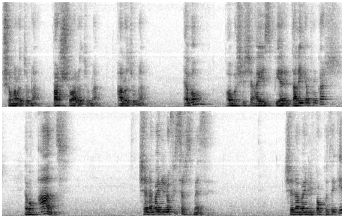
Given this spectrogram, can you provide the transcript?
সমালোচনা, পার্শ্ব আলোচনা আলোচনা এবং অবশেষে আইএসপিআর এর তালিকা প্রকাশ এবং আজ সেনাবাহিনীর অফিসার্স মেসে সেনাবাহিনীর পক্ষ থেকে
